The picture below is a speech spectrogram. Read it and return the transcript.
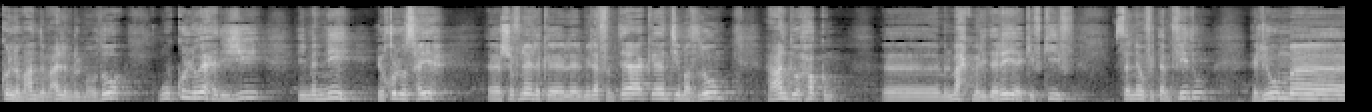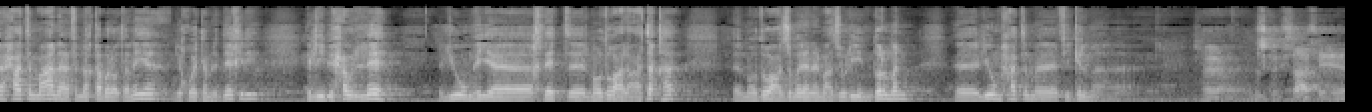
كلهم عندهم علم بالموضوع وكل واحد يجي يمنيه يقول له صحيح آه، شفنا لك الملف نتاعك أنت مظلوم عنده حكم آه، من المحكمة الإدارية كيف كيف استناو في تنفيذه. اليوم آه، حاتم معنا في النقابة الوطنية لقوات الامن الداخلي اللي بحول الله اليوم هي أخذت الموضوع على عاتقها. موضوع زملائنا المعزولين ظلما. آه، اليوم حاتم في كلمة. آه، نشكرك سي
